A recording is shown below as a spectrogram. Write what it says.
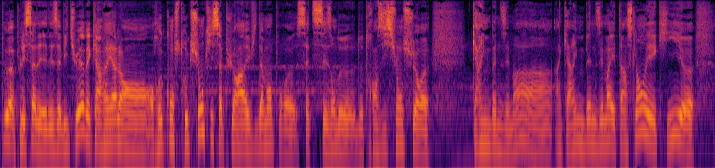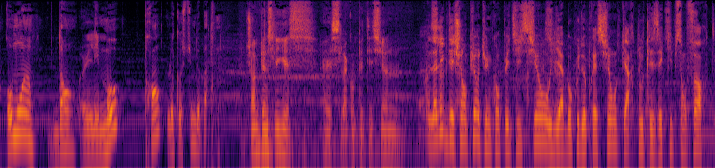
peut appeler ça des, habitués, avec un Real en reconstruction qui s'appuiera évidemment pour cette saison de, transition sur Karim Benzema, un, un Karim Benzema étincelant et qui, euh, au moins dans les mots, prend le costume de patron. Champions League es, es la compétition? La Ligue des Champions est une compétition où il y a beaucoup de pression car toutes les équipes sont fortes.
